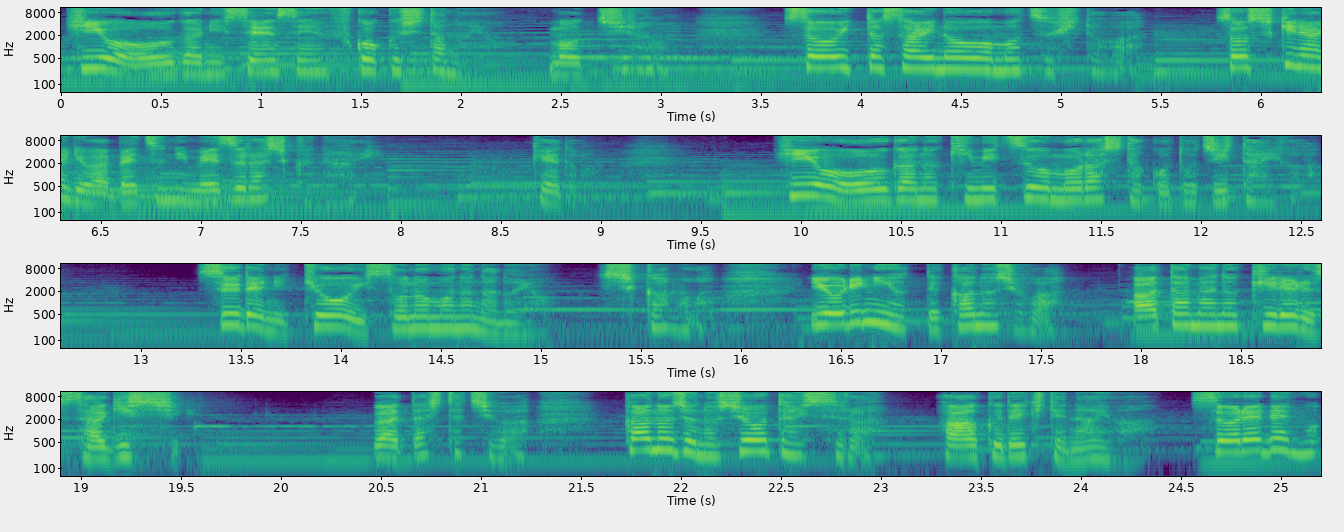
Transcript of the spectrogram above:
火を追うがに宣戦布告したのよ。もちろん、そういった才能を持つ人は、組織内では別に珍しくない。けど、火を追うがの機密を漏らしたこと自体が、すでに脅威そのものなのよ。しかも、よりによって彼女は、頭の切れる詐欺師。私たちは、彼女の正体すら把握できてないわ。それでも、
